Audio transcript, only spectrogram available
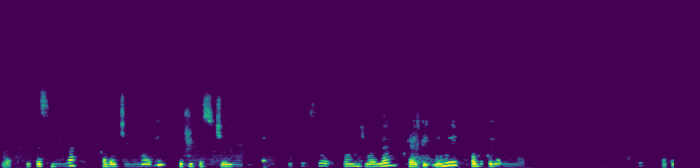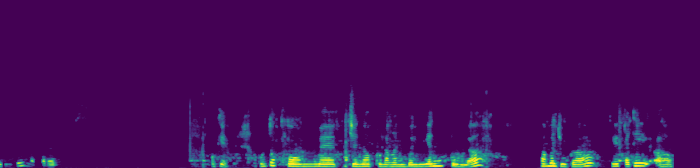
31 Mei lah. Kalau Januari, 31 Januari. Okay, so akaun jualan kredit ini kamu kena ingat. Satu ribu lapan ratus. Okay, untuk format jurnal pulangan belian pula sama juga. Okay, tadi uh,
